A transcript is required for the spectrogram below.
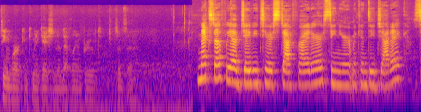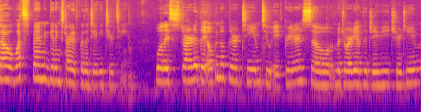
teamwork and communication have definitely improved since then. Next up, we have JV tier staff writer, senior Mackenzie Jadek. So, what's been getting started for the JV tier team? Well, they started. They opened up their team to eighth graders. So majority of the JV cheer team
